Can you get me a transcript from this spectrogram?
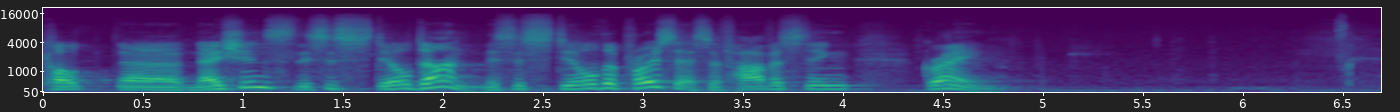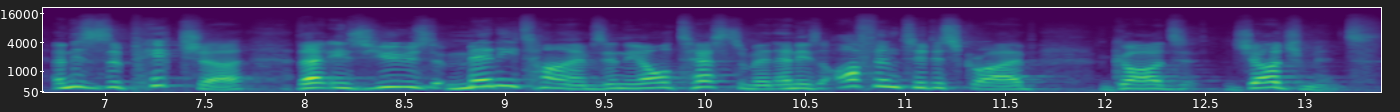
cult, uh, nations, this is still done. This is still the process of harvesting grain. And this is a picture that is used many times in the Old Testament and is often to describe God's judgment.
